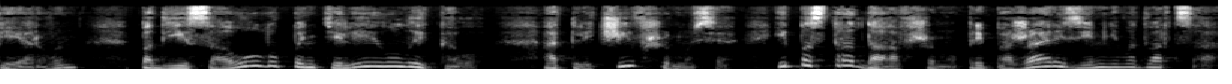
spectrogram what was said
I под Исаулу Пантелею Лыкову, отличившемуся и пострадавшему при пожаре Зимнего дворца,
